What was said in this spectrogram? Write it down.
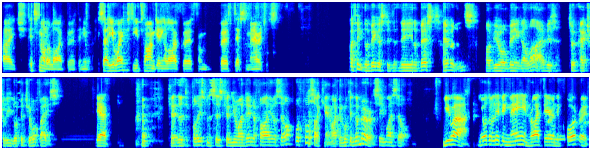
page, it's not a live birth anyway. So you're wasting your time getting a live birth from birth, deaths, and marriages. I think the biggest, the, the best evidence of your being alive is to actually look at your face. Yeah. the policeman says, Can you identify yourself? Well, of course I can. I can look in the mirror and see myself. You are. You're the living man right there in the courtroom.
